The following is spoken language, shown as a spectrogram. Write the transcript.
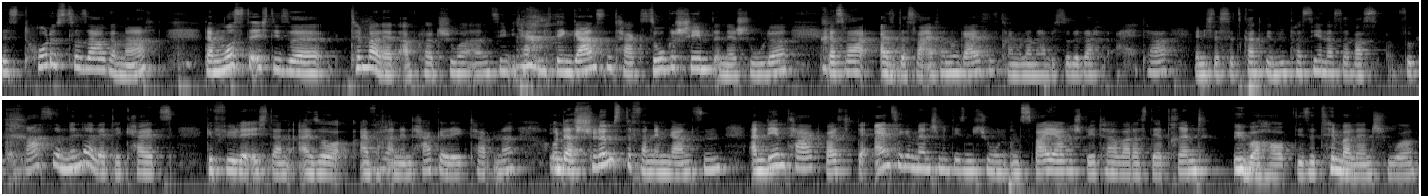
des Todes zur Sau gemacht. Da musste ich diese Timberland-Abklattschuhe anziehen. Ich habe mich den ganzen Tag so geschämt in der Schule. Das war, also das war einfach nur geisteskrank. Und dann habe ich so gedacht, Alter, wenn ich das jetzt gerade Revue passieren lasse, was für krasse Minderwertigkeits- Gefühle ich dann also einfach ja. an den Tag gelegt habe. Ne? Und das Schlimmste von dem Ganzen, an dem Tag war ich der einzige Mensch mit diesen Schuhen und zwei Jahre später war das der Trend überhaupt, diese Timberland-Schuhe.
